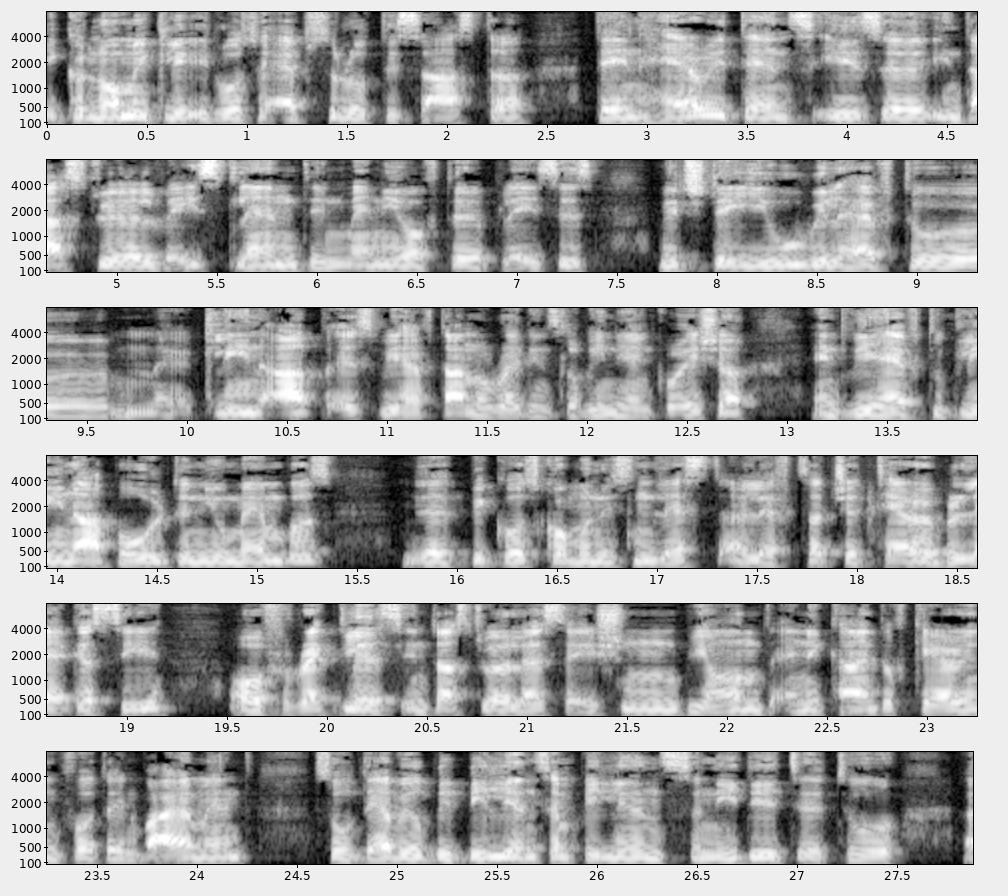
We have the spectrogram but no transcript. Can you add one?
Economically, it was an absolute disaster. The inheritance is an industrial wasteland in many of the places which the EU will have to um, clean up, as we have done already in Slovenia and Croatia. And we have to clean up all the new members because communism left, uh, left such a terrible legacy of reckless industrialization beyond any kind of caring for the environment so there will be billions and billions needed uh, to uh,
